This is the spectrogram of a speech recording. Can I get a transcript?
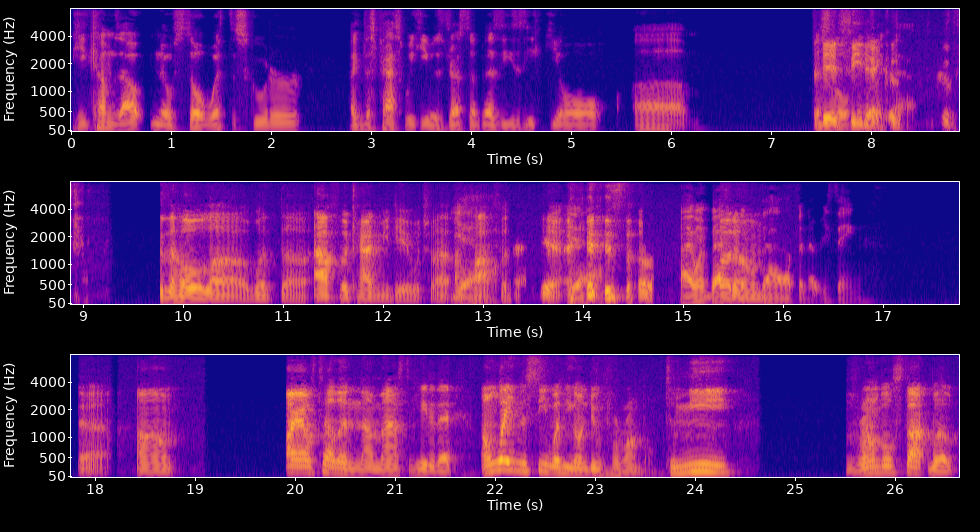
he comes out, you know, still with the scooter. Like this past week, he was dressed up as Ezekiel. Um, I did see that like 'cause- because the whole uh what the Alpha Academy did, which I, I Yeah. popped for that. Yeah. Yeah. so I went back But, and looked um, that up and everything. yeah. Um. Like I was telling uh, Master Heater that I'm waiting to see what he's gonna do for Rumble. To me, Rumble start well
